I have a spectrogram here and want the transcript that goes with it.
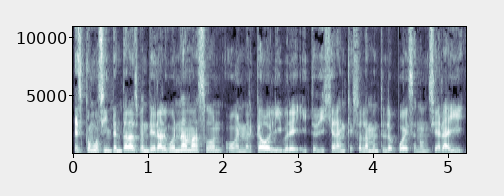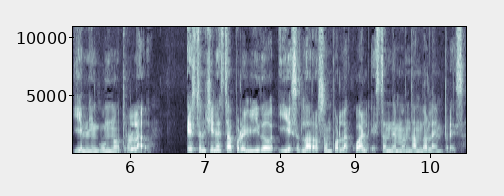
Es como si intentaras vender algo en Amazon o en Mercado Libre y te dijeran que solamente lo puedes anunciar ahí y en ningún otro lado. Esto en China está prohibido y esa es la razón por la cual están demandando a la empresa.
